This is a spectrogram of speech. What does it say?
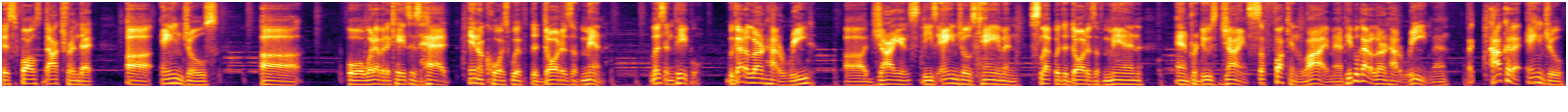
this false doctrine that uh, angels uh, or whatever the case is had intercourse with the daughters of men. Listen, people, we got to learn how to read. Uh, giants, these angels came and slept with the daughters of men and produced giants. It's a fucking lie, man. People got to learn how to read, man. Like, how could an angel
